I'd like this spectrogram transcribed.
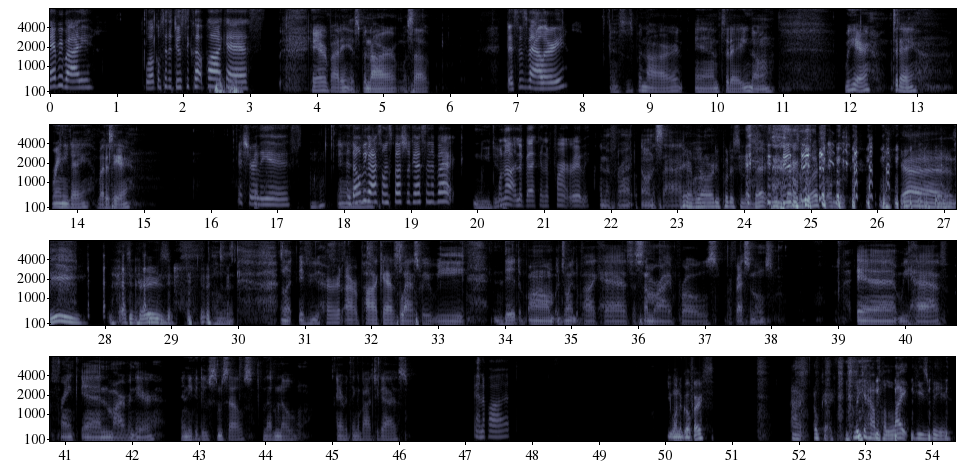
Hey, everybody. Welcome to the Juicy Cup Podcast. Hey everybody, it's Bernard. What's up? This is Valerie. This is Bernard, and today, you know, we're here today. Rainy day, but it's here. It surely is. Mhm. And don't we got some special guests in the back? we do Well, not in the back, in the front, really. in the front, on the side. Damn, you Well, already put us in the back. We in the back of the bus. On the, golly, that's crazy. look, look, if you heard our podcast last week, we did um join the podcast, the Samurai Pros Professionals, and we have Frank and Marvin here, and you could do themselves, let them know everything about you guys. In a pod. You want to go first? Right, okay, look at how polite he's being.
